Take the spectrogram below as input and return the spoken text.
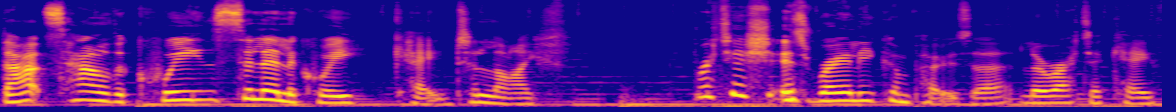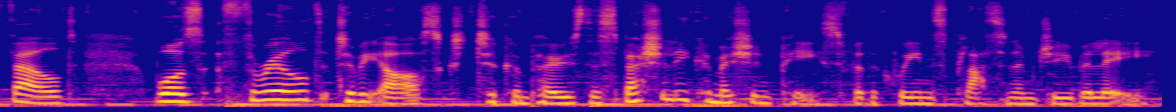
That's how the Queen's soliloquy came to life. British Israeli composer Loretta K. Feld was thrilled to be asked to compose the specially commissioned piece for the Queen's Platinum Jubilee.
